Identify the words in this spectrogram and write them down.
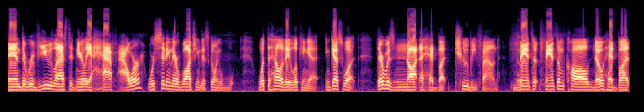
and the review lasted nearly a half hour we're sitting there watching this going what the hell are they looking at and guess what there was not a headbutt to be found Nope. phantom, phantom call no headbutt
